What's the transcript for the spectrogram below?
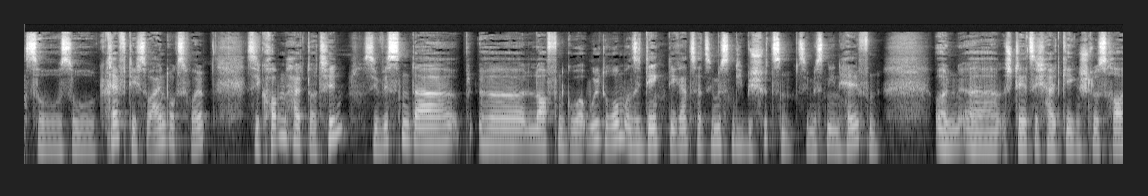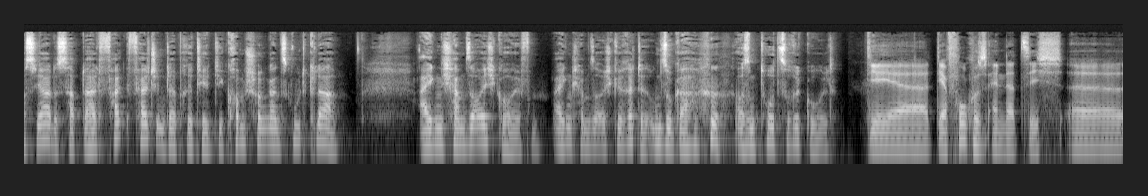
so, so kräftig, so eindrucksvoll. Sie kommen halt dorthin, sie wissen, da äh, laufen Goa'uld rum und sie denken die ganze Zeit, sie müssen die beschützen, sie müssen ihnen helfen. Und äh, stellt sich halt gegen Schluss raus, ja, das habt ihr halt fa falsch interpretiert, die kommen schon ganz gut klar. Eigentlich haben sie euch geholfen, eigentlich haben sie euch gerettet und sogar aus dem Tod zurückgeholt. Der, der Fokus ändert sich äh,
